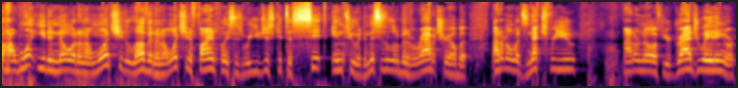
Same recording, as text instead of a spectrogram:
but I want you to know it and I want you to love it and I want you to find places where you just get to sit into it. And this is a little bit of a rabbit trail, but I don't know what's next for you. I don't know if you're graduating or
